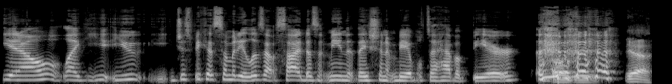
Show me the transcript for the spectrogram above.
you know, like you you just because somebody lives outside doesn't mean that they shouldn't be able to have a beer. Oh, yeah.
